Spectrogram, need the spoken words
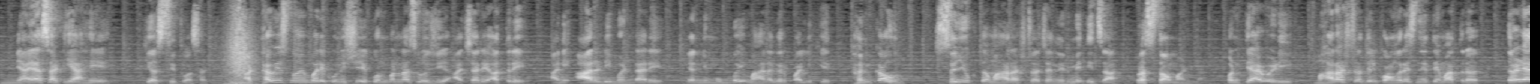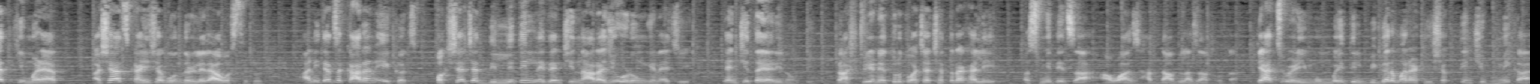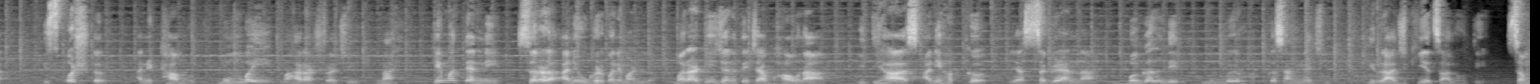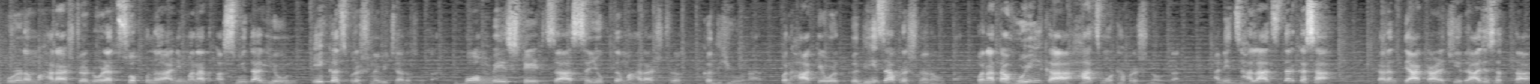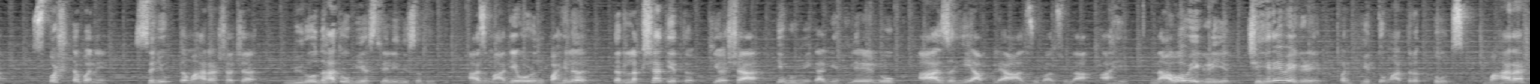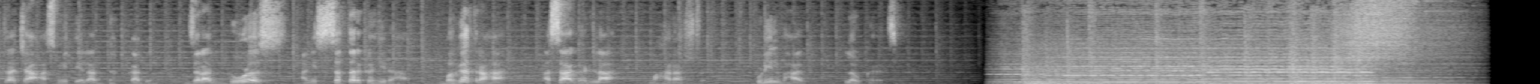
न्यायासाठी आहे की अस्तित्वासाठी? अठ्ठावीस नोव्हेंबर एकोणीसशे एकोणपन्नास रोजी आचार्य अत्रे आणि आर डी भंडारे यांनी मुंबई महानगरपालिकेत ठणकावून संयुक्त महाराष्ट्राच्या निर्मितीचा प्रस्ताव मांडला. पण त्यावेळी महाराष्ट्रातील काँग्रेस नेते मात्र तळ्यात की मळ्यात अशाच काहीशा गोंधळलेल्या अवस्थेत होते. आणि त्याचं कारण एकच पक्षाच्या दिल्लीतील नेत्यांची नाराजी ओढवून घेण्याची त्यांची तयारी नव्हती. राष्ट्रीय नेतृत्वाच्या छत्राखाली अस्मितेचा आवाज हा दाबला जात होता. त्याचवेळी मुंबईतील बिगर मराठी शक्तींची भूमिका ही स्पष्ट आणि ठाम होती. मुंबई महाराष्ट्राची नाही. हे मत त्यांनी सरळ आणि उघडपणे मांडलं. मराठी जनतेच्या भावना इतिहास आणि हक्क या सगळ्यांना बगल देत मुंबईवर हक्क सांगण्याची ही राजकीय चाल होती. संपूर्ण महाराष्ट्र डोळ्यात स्वप्न आणि मनात अस्मिता घेऊन एकच प्रश्न विचारत होता. बॉम्बे स्टेटचा संयुक्त महाराष्ट्र कधी होणार? पण हा केवळ कधीचा प्रश्न नव्हता. पण आता होईल का हाच मोठा प्रश्न होता. आणि झालाच तर कसा? कारण त्या काळची राजसत्ता स्पष्टपणे संयुक्त महाराष्ट्राच्या विरोधात उभी असलेली दिसत होती. आज मागे वळून पाहिलं तर लक्षात येतं की अशा ही भूमिका घेतलेले लोक आजही आपल्या आजूबाजूला आहेत. नावं वेगळी आहेत चेहरे वेगळे आहेत पण हेतू मात्र तोच. महाराष्ट्राच्या अस्मितेला धक्का देणं. जरा डोळस आणि सतर्कही राहा. बघत राहा असा घडला महाराष्ट्र. पुढील भाग लवकरच.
